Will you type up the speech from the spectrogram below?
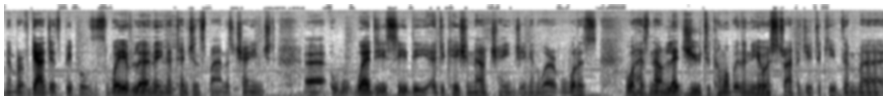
number of gadgets, people's way of learning, attention span has changed. Uh, where do you see the education now changing, and where what has what has now led you to come up with a newer strategy to keep them uh,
